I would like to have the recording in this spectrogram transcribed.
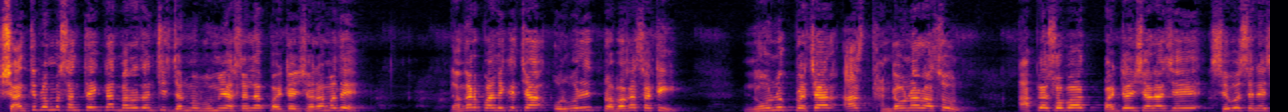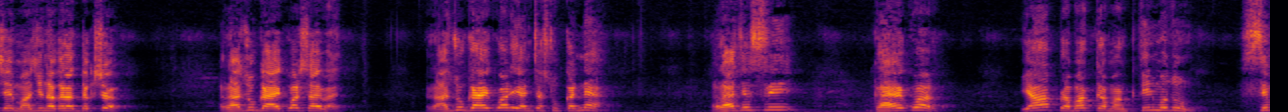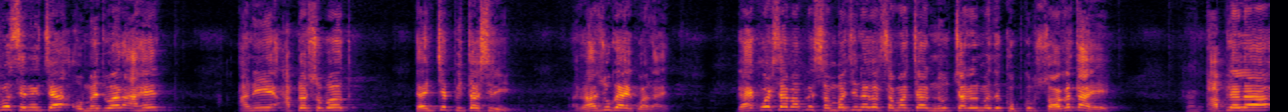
शांतीब्रह्म संत एकनाथ महाराजांची जन्मभूमी असलेल्या पैठण शहरामध्ये नगरपालिकेच्या उर्वरित प्रभागासाठी निवडणूक प्रचार आज थंडवणार असून आपल्यासोबत पैठण शहराचे शिवसेनेचे माजी नगराध्यक्ष राजू गायकवाड साहेब आहेत. राजू गायकवाड यांच्या सुकन्या राजश्री गायकवाड या प्रभाग क्रमांक तीनमधून शिवसेनेच्या उमेदवार आहेत आणि आपल्यासोबत त्यांचे पिताश्री राजू गायकवाड आहेत. गायकवाड साहेब आपले संभाजीनगर समाचार न्यूज चॅनलमध्ये खूप खूप स्वागत आहे. आपल्याला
